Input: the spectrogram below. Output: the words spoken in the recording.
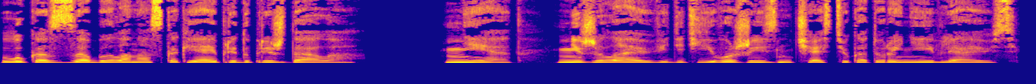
Лукас забыл о нас, как я и предупреждала. Нет, не желаю видеть его жизнь, частью которой не являюсь.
